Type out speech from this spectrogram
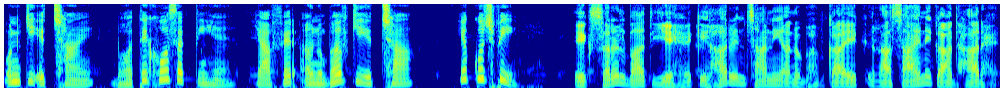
उनकी इच्छाएँ भौतिक हो सकती हैं या फिर अनुभव की इच्छा या कुछ भी। एक सरल बात यह है कि हर इंसानी अनुभव का एक रासायनिक आधार है।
